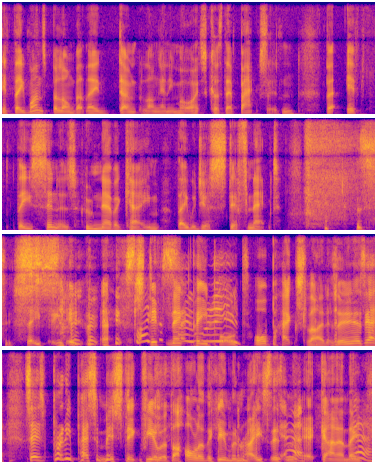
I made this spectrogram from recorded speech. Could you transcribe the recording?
if they once belong but they don't belong anymore, it's because they're backslidden. But if these sinners who never came, they were just stiff-necked. It's like stiff-necked so people or backsliders. So it's a pretty pessimistic view of the whole of the human race, isn't Yeah. it? Kind of thing. Yeah.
